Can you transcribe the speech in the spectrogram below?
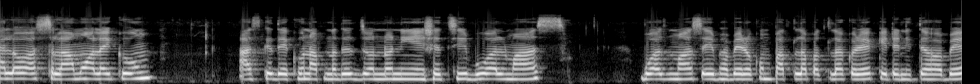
হ্যালো, আসসালামু আলাইকুম। আজকে দেখুন আপনাদের জন্য নিয়ে এসেছি বোয়াল মাছ। বোয়াল মাছ এইভাবে এরকম পাতলা পাতলা করে কেটে নিতে হবে।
